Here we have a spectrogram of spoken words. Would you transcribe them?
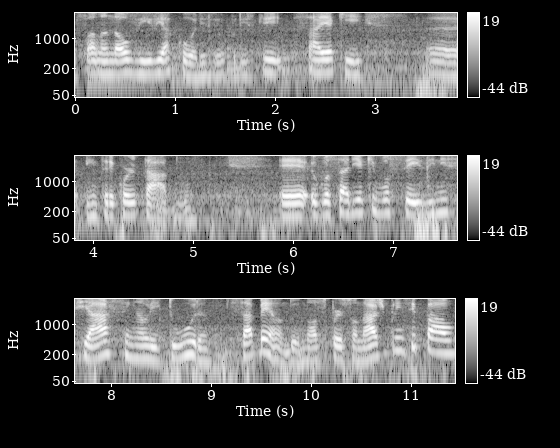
Tô falando ao vivo e a cores, viu? Por isso que sai aqui uh, entrecortado. É, eu gostaria que vocês iniciassem a leitura sabendo nosso personagem principal,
